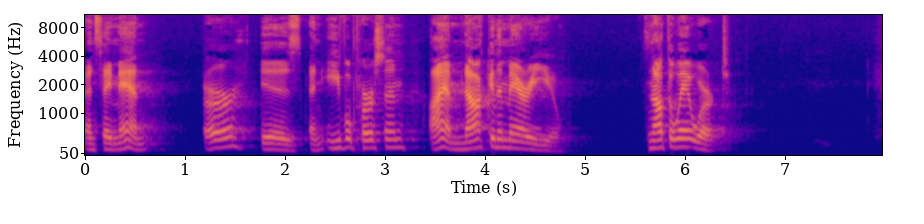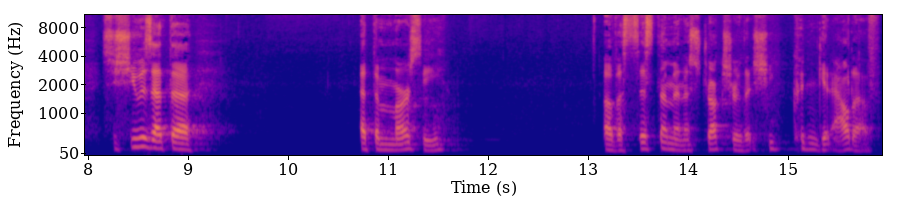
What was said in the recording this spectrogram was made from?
and say, Man, Ur is an evil person. I am not going to marry you. It's not the way it worked. See, she was at the, at the mercy of a system and a structure that she couldn't get out of.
